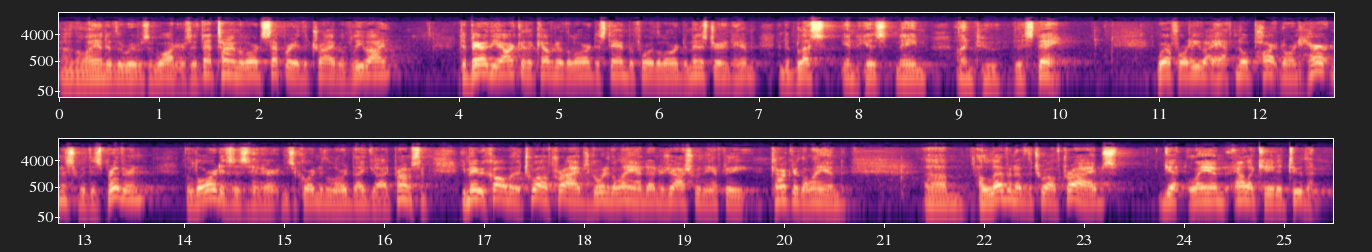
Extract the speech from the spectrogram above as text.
uh, the land of the rivers of waters. At that time, the Lord separated the tribe of Levi to bear the ark of the covenant of the Lord, to stand before the Lord, to minister unto him, and to bless in his name unto this day. Wherefore Levi hath no part nor inheritance with his brethren. The Lord is his inheritance, according to the Lord thy God promised him. You may recall when the 12 tribes go into the land under Joshua, after they conquer the land, um, 11 of the 12 tribes get land allocated to them.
